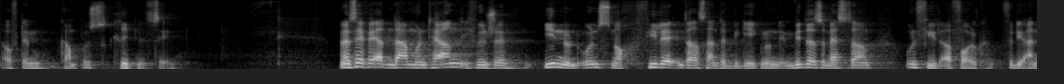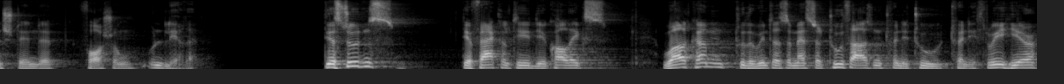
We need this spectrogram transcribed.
auf dem Campus Griebnitzsee. Meine sehr verehrten Damen und Herren, ich wünsche Ihnen und uns noch viele interessante Begegnungen im Wintersemester und viel Erfolg für die anstehende Forschung und Lehre. Dear students, dear faculty, dear colleagues, welcome to the winter semester 2022-23 here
